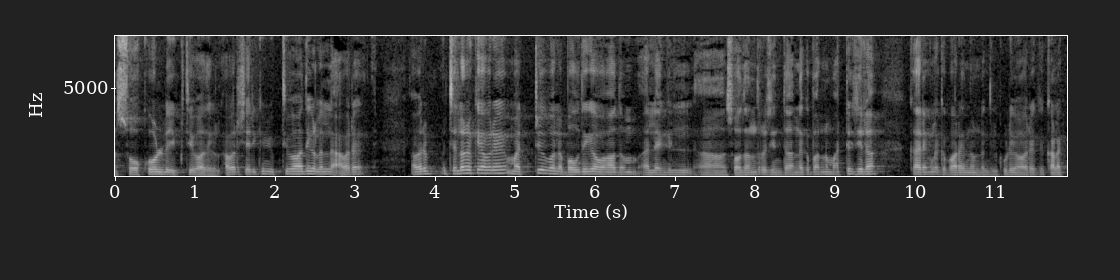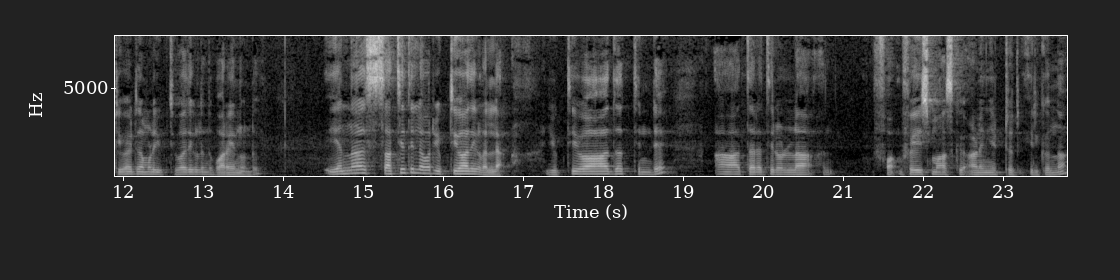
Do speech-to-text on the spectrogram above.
സോക്കോൾഡ് യുക്തിവാദികൾ. അവർ ശരിക്കും യുക്തിവാദികളല്ല. അവരെ അവർ ചിലരൊക്കെ അവർ മറ്റു പല ഭൗതികവാദം അല്ലെങ്കിൽ സ്വതന്ത്ര ചിന്ത എന്നൊക്കെ പറഞ്ഞ് മറ്റു ചില കാര്യങ്ങളൊക്കെ പറയുന്നുണ്ടെങ്കിൽ കൂടി അവരൊക്കെ കളക്റ്റീവായിട്ട് നമ്മൾ യുക്തിവാദികളെന്ന് പറയുന്നുണ്ട്. എന്നാൽ സത്യത്തിൽ അവർ യുക്തിവാദികളല്ല. യുക്തിവാദത്തിന്റെ ആ തരത്തിലുള്ള ഫേസ് മാസ്ക് അണിഞ്ഞിട്ട് ഇരിക്കുന്ന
